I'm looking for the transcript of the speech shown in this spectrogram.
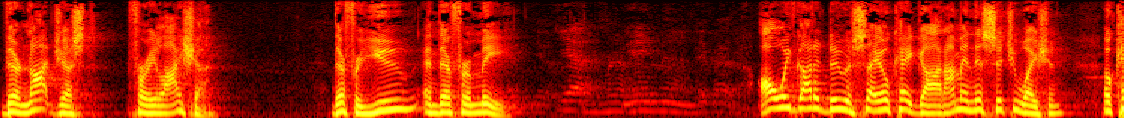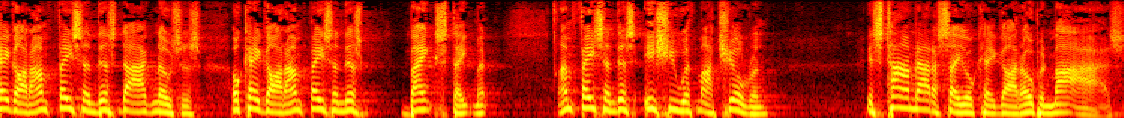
They're not just for Elisha. They're for you and they're for me. All we've got to do is say, okay, God, I'm in this situation. Okay, God, I'm facing this diagnosis. Okay, God, I'm facing this bank statement. I'm facing this issue with my children. It's time now to say, okay, God, open my eyes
